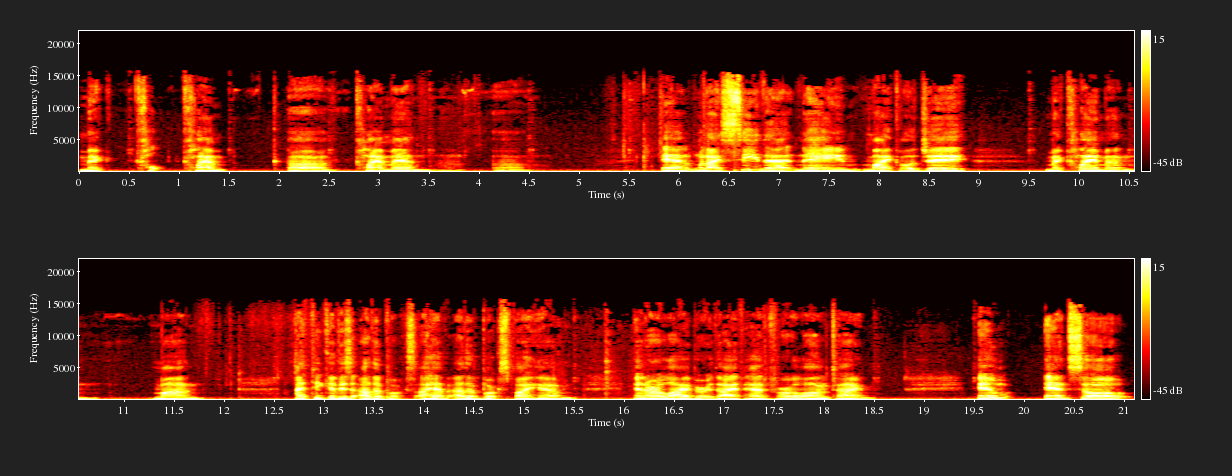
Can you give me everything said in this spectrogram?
McClam, uh, Clamman. Uh, and when I see that name, Michael J. McClaman, Mon, I think of his other books. I have other books by him in our library that I've had for a long time. And and so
